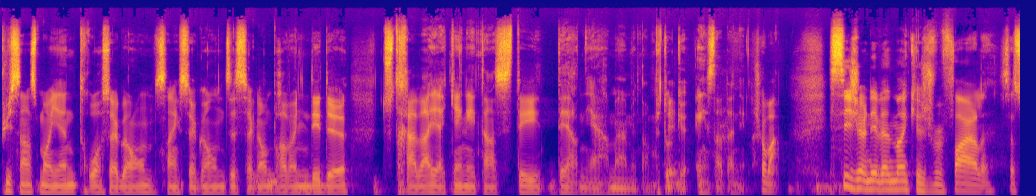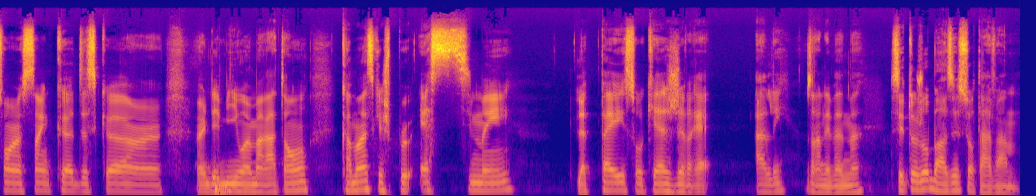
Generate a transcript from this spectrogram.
Puissance moyenne, 3 secondes, 5 secondes, 10 secondes, pour avoir une idée de tu travailles à quelle intensité dernièrement, mettons, plutôt que instantané. Je comprends. Si j'ai un événement que je veux faire, là, que ce soit un 5K, 10K, un, un demi ou un marathon, comment est-ce que je peux estimer le pace auquel je devrais aller durant l'événement? C'est toujours basé sur ta VAM.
